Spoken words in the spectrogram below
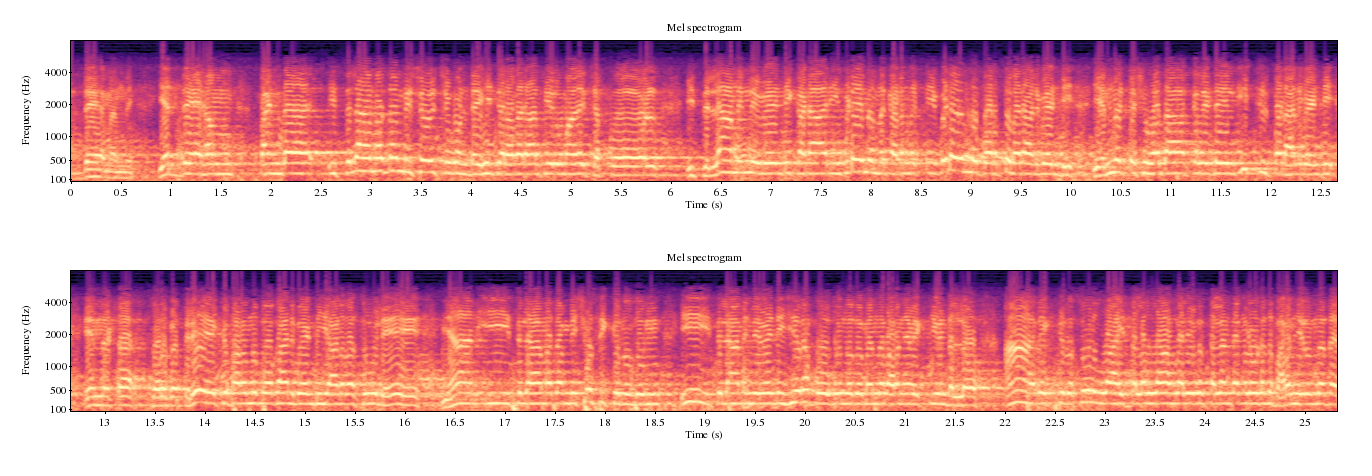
അദ്ദേഹം എന്ന് ഇദ്ദേഹം പണ്ട് ഇസ്ലാം മതം വിശ്വസിച്ചുകൊണ്ട് ഹിജറ വരാൻ തീരുമാനിച്ചപ്പോൾ ഇസ്ലാമിന് വേണ്ടി കടാരി ഇവിടെ നിന്ന് കടന്നിട്ട് ഇവിടെ നിന്ന് പുറത്തു വരാൻ വേണ്ടി എന്നിട്ട് ശുഹതാക്കളുടെ ഈറ്റിൽപ്പെടാൻ വേണ്ടി എന്നിട്ട് സ്വർഗത്തിലേക്ക് പറന്നു പോകാൻ വേണ്ടിയാണ് റസൂലേ. ഞാൻ ഈ ഇസ്ലാം മതം വിശ്വസിക്കുന്നതും ഈ ഇസ്ലാമിന് വേണ്ടി ഹിറ പോകുന്നതും എന്ന് പറഞ്ഞ വ്യക്തിയുണ്ടല്ലോ. ആ വ്യക്തി റസൂലുള്ളാഹി സല്ലല്ലാഹു അലൈഹി വസല്ലം തങ്ങളോട് പറഞ്ഞിരുന്നത്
